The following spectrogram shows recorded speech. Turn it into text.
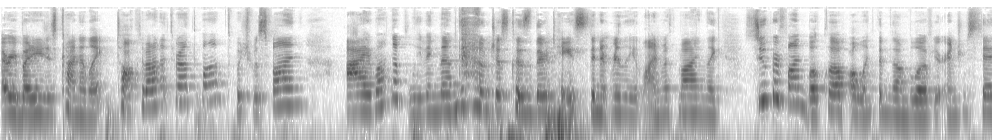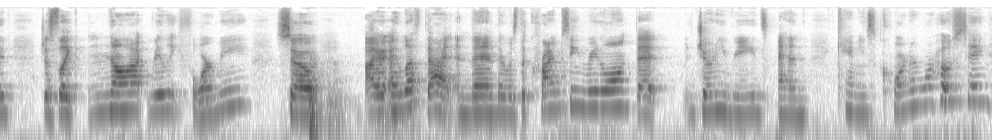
everybody just kind of like talked about it throughout the month, which was fun. I wound up leaving them though just because their tastes didn't really align with mine. Like, super fun book club. I'll link them down below if you're interested. Just like not really for me. So I, I left that, and then there was the crime scene read along that Joni Reads and Cammy's Corner were hosting,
